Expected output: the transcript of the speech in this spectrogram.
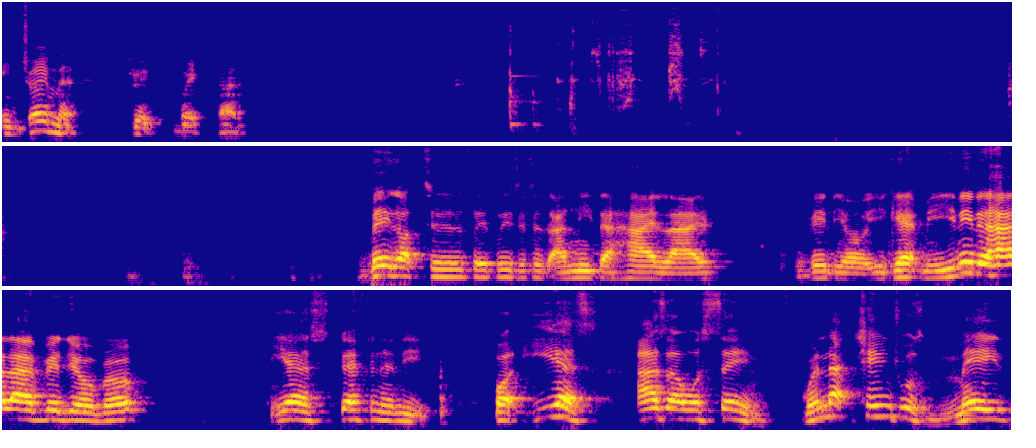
enjoyment. Drink break, guys. Big up to Facebook. It says, I need the high life video. You get me? You need a highlight video, bro. Yes, definitely. But yes, as I was saying, when that change was made,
